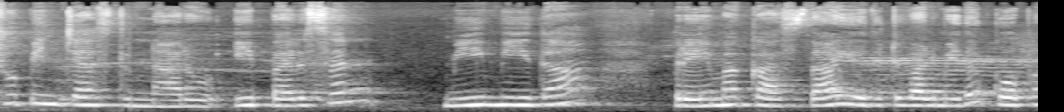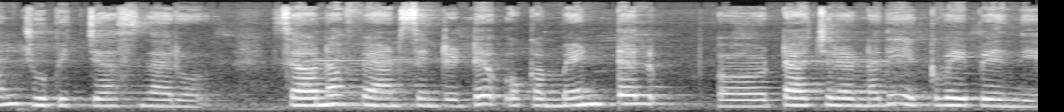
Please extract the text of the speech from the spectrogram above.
చూపించేస్తున్నారు. ఈ పర్సన్ మీ మీద ప్రేమ కాస్త ఎదుటి వాళ్ళ మీద కోపం చూపించేస్తున్నారు. సెవెన్ ఆఫ్ ఫ్యాన్స్ ఏంటంటే ఒక మెంటల్ టార్చర్ అన్నది ఎక్కువైపోయింది.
